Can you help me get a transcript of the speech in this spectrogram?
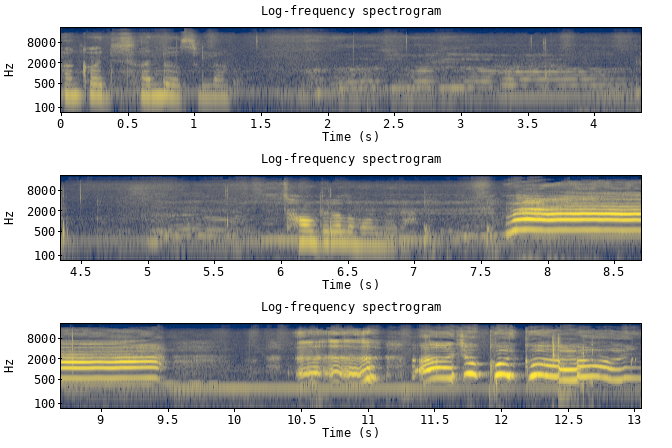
Kanka hadi sen de hazırlan. Saldıralım onlara. Aa, çok korkunç.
